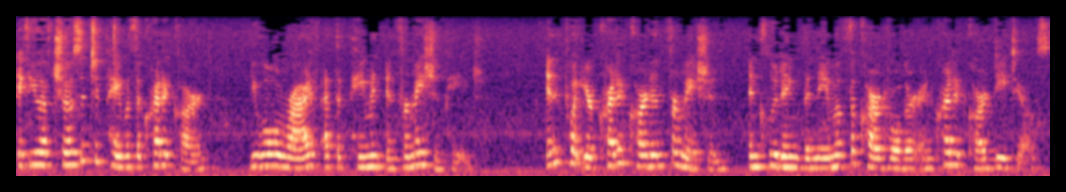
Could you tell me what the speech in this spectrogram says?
If you have chosen to pay with a credit card, you will arrive at the payment information page. Input your credit card information, including the name of the cardholder and credit card details.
